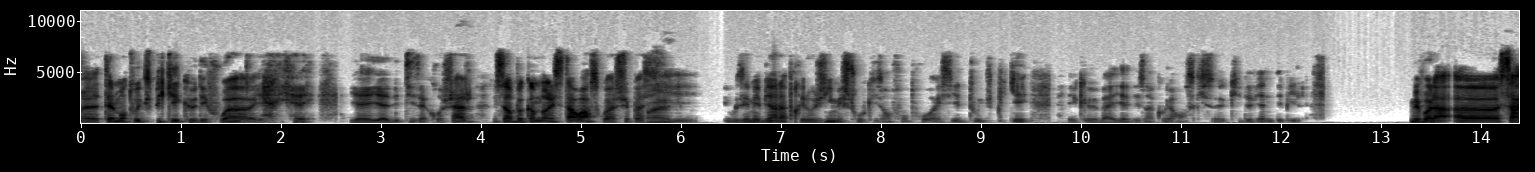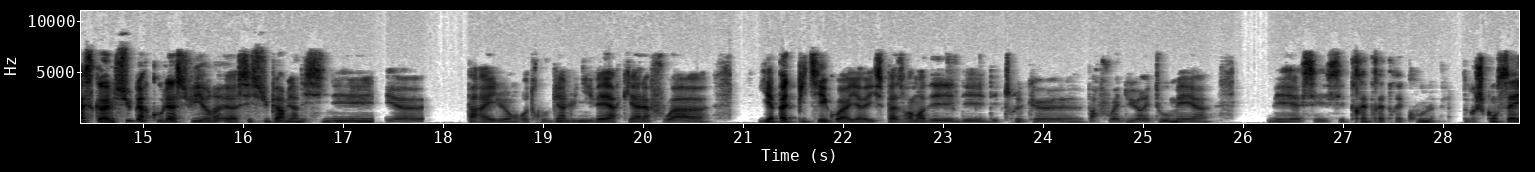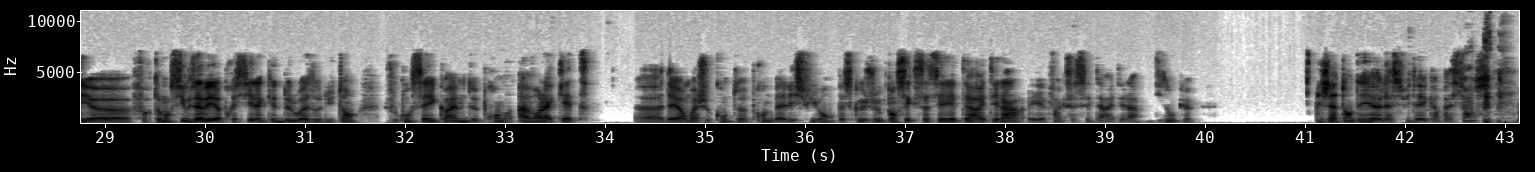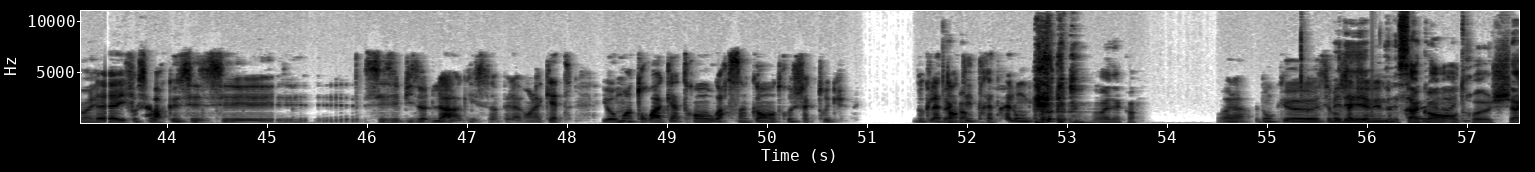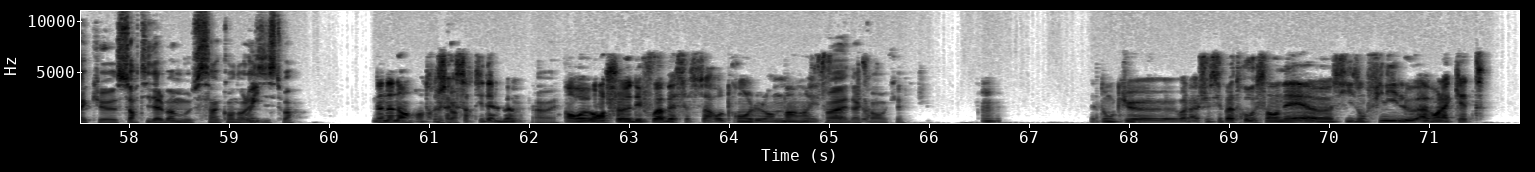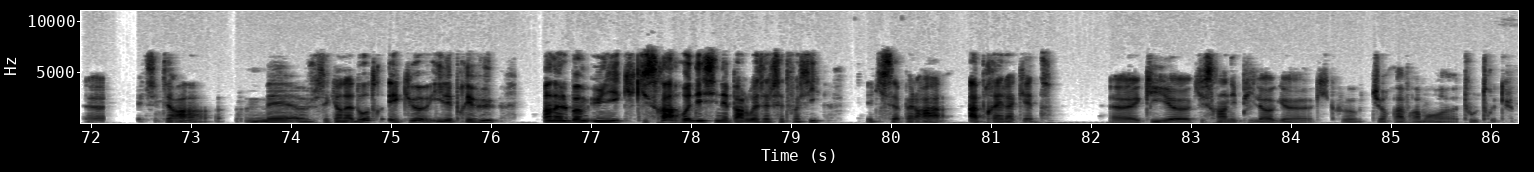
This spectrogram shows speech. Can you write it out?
euh, tellement tout expliqué que des fois il y, a des petits accrochages. Mais c'est un peu comme dans les Star Wars, quoi. Je sais pas si vous aimez bien la prélogie, mais je trouve qu'ils en font trop à essayer de tout expliquer et que bah y a des incohérences qui, se, deviennent débiles. Mais voilà, euh, ça reste quand même super cool à suivre. Euh, c'est super bien dessiné. Et, pareil, on retrouve bien l'univers qui est à la fois. Il n'y a pas de pitié, quoi. Il, se passe vraiment des, trucs parfois durs et tout, mais, mais c'est très très très cool. Donc je conseille euh, fortement, si vous avez apprécié la quête de l'oiseau du temps, je vous conseille quand même de prendre avant la quête. Euh, d'ailleurs, moi je compte prendre bah, les suivants parce que je pensais que ça s'était arrêté là, et enfin que ça s'était arrêté là. Disons que j'attendais euh, la suite avec impatience. il faut savoir que ces, ces, épisodes-là, qui s'appellent avant la quête, il y a au moins 3, 4 ans, voire 5 ans entre chaque truc. Donc l'attente est très très longue. ouais, d'accord. Voilà, donc euh, c'est pour ça qu'il y avait 5 ans entre chaque euh, sortie d'album ou 5 ans dans les histoires? Non, non, non, entre chaque sortie d'album. Ah en revanche, euh, des fois, bah, ça, ça, reprend le lendemain. Et ouais, d'accord, ok. Mmh. Donc voilà, je sais pas trop où ça en est, s'ils ont fini le avant la quête, etc. Mais je sais qu'il y en a d'autres et qu'il est prévu un album unique qui sera redessiné par Loisel cette fois-ci et qui s'appellera Après la quête. Euh, qui, euh, qui sera un épilogue euh, qui clôturera vraiment tout le truc.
